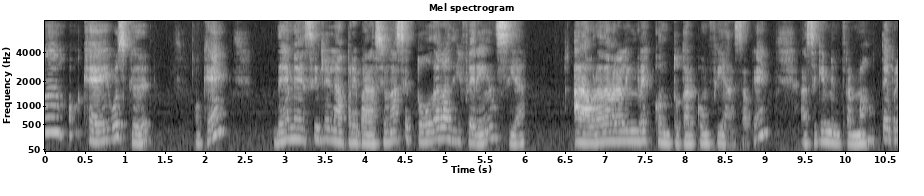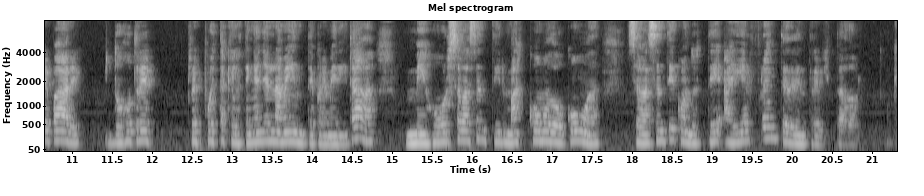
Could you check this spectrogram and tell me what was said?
uh, okay, it was good. ¿Ok? Déjeme decirle, la preparación hace toda la diferencia a la hora de hablar inglés con total confianza, ¿ok? Así que mientras más usted prepare dos o tres respuestas que las tenga ya en la mente premeditadas, mejor se va a sentir, más cómodo o cómoda se va a sentir cuando esté ahí al frente del entrevistador. ¿Ok?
